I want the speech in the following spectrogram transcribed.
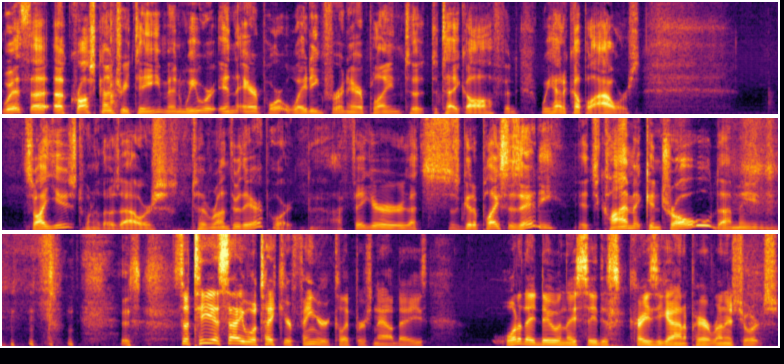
with a, a cross country team, and we were in the airport waiting for an airplane to, to take off, and we had a couple of hours. So I used one of those hours to run through the airport. I figure that's as good a place as any. It's climate controlled. I mean, it's So TSA will take your finger clippers nowadays. What do they do when they see this crazy guy in a pair of running shorts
